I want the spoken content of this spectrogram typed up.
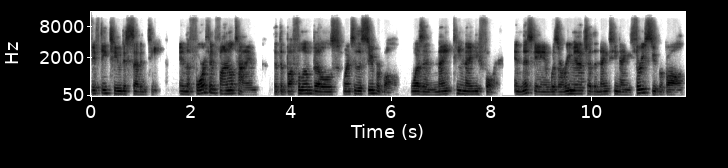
52 to 17. In the fourth and final time that the Buffalo Bills went to the Super Bowl was in 1994. And this game was a rematch of the 1993 Super Bowl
